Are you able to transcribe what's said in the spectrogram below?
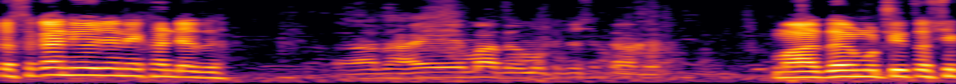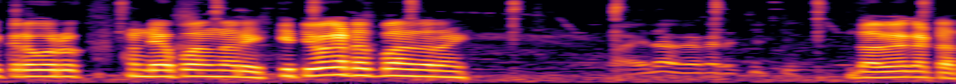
कसं काय नियोजन आहे खांड्याचं? आज आहे माझं मोठ्याच्या क्षेत्रामध्ये मादळ मुठीचं शिखरावर खांड्या पळणार आहे. किती वेळ गटात पळणार आहे? आहे दहाव्या चिठ्ठी. दहाव्या गटात.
